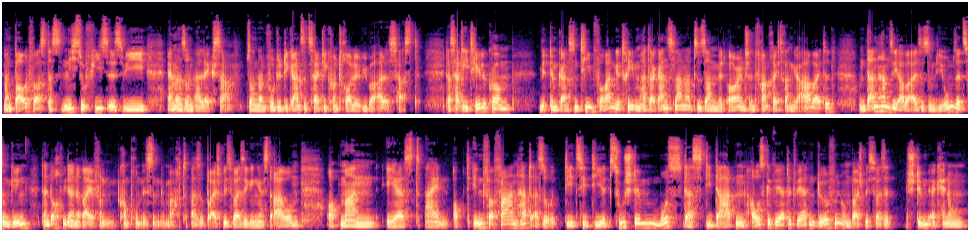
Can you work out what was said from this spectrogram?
man baut was, das nicht so fies ist wie Amazon Alexa, sondern wo du die ganze Zeit die Kontrolle über alles hast. Das hat die Telekom mit dem ganzen Team vorangetrieben, hat da ganz lange zusammen mit Orange in Frankreich dran gearbeitet. Und dann haben sie aber, als es um die Umsetzung ging, dann doch wieder eine Reihe von Kompromissen gemacht. Also beispielsweise ging es darum, ob man erst ein Opt-in-Verfahren hat, also dezidiert zustimmen muss, dass die Daten ausgewertet werden dürfen, um beispielsweise Stimmerkennung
